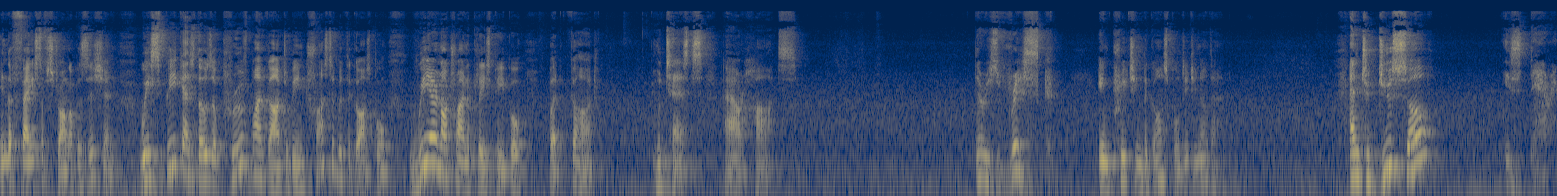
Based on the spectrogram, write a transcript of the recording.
in the face of strong opposition. We speak as those approved by God to be entrusted with the gospel. We are not trying to please people, but God who tests our hearts. There is risk in preaching the gospel. Did you know that? And to do so is daring.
